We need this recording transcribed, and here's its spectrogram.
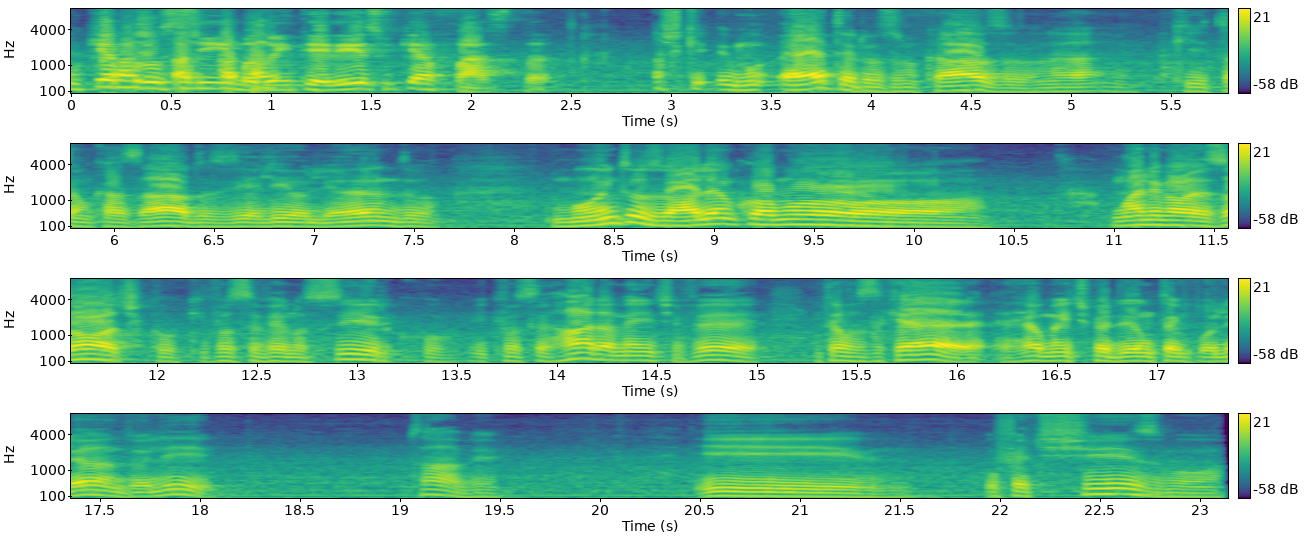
O que acho- aproxima a- a- do interesse, o que afasta? Acho que héteros, no caso, né, que estão casados e ali olhando, muitos olham como um animal exótico que você vê no circo e que você raramente vê. Então você quer realmente perder um tempo olhando ali, sabe? E o fetichismo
